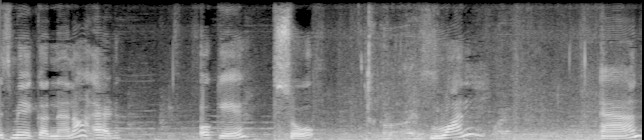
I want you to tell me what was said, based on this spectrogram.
इसमें करना है ना add okay so one and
